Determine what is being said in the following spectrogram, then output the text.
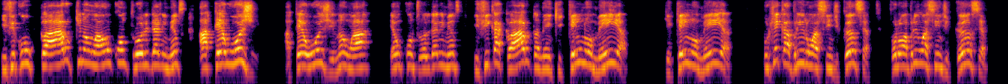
E ficou claro que não há um controle de alimentos até hoje. Até hoje não há é um controle de alimentos. E fica claro também que quem nomeia, que quem nomeia por que, que abriram a sindicância? Foram abrir uma sindicância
